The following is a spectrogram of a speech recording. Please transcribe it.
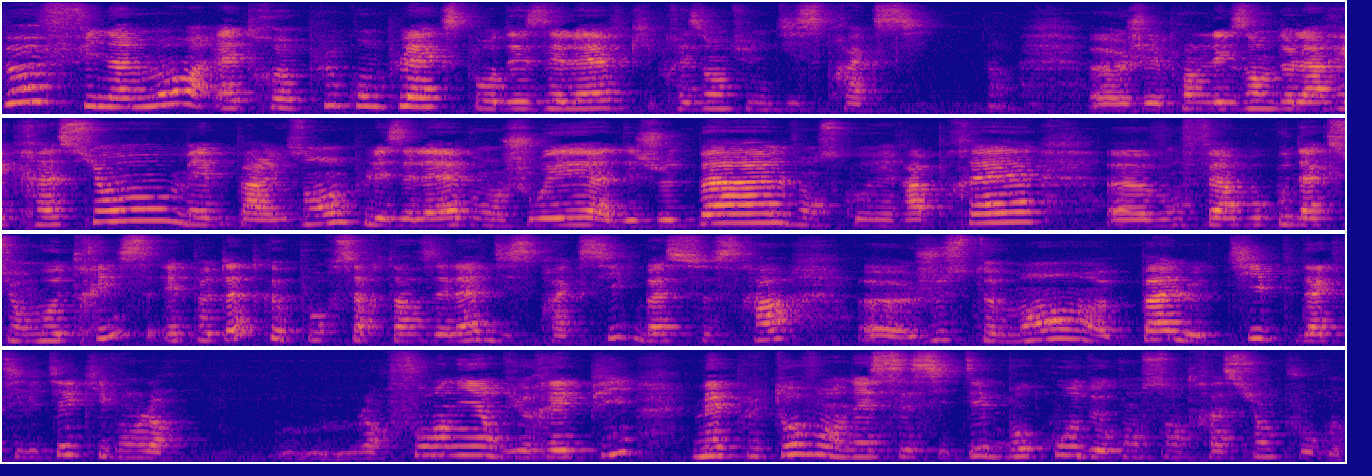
peuvent finalement être plus complexes pour des élèves qui présentent une dyspraxie. Euh, je vais prendre l'exemple de la récréation, mais par exemple, les élèves vont jouer à des jeux de balles, vont se courir après, euh, vont faire beaucoup d'actions motrices, et peut-être que pour certains élèves dyspraxiques, bah, ce sera euh, justement pas le type d'activité qui vont leur leur fournir du répit, mais plutôt vont nécessiter beaucoup de concentration pour eux.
